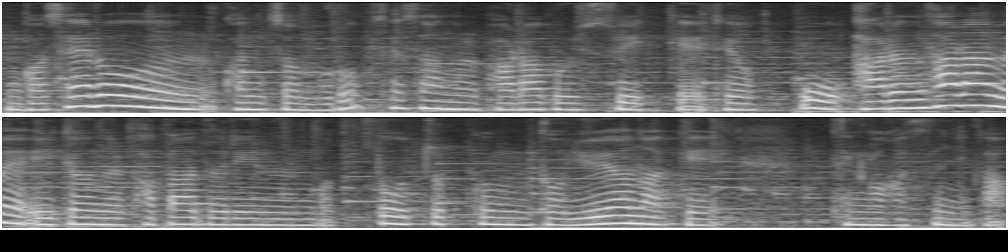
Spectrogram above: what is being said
뭔가 새로운 관점으로 세상을 바라볼 수 있게 되었고 다른 사람의 의견을 받아들이는 것도 조금 더 유연하게 된 것 같습니다.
